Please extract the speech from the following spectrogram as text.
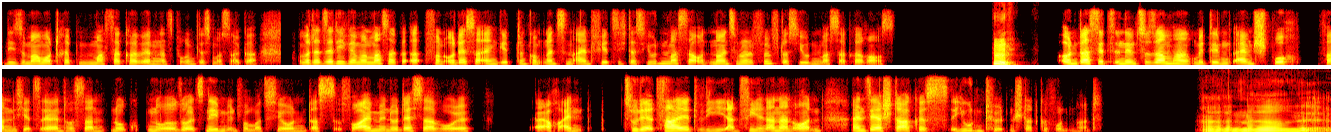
diese Marmortreppen-Massaker wären ein ganz berühmtes Massaker. Aber tatsächlich, wenn man Massaker äh, von Odessa eingibt, dann kommt 1941 das Judenmassaker und 1905 das Judenmassaker raus. Hm. Und das jetzt in dem Zusammenhang mit dem einem Spruch fand ich jetzt eher interessant, nur, nur so als Nebeninformation, dass vor allem in Odessa wohl äh, auch ein zu der Zeit, wie an vielen anderen Orten, ein sehr starkes Judentöten stattgefunden hat. Ja, dann äh,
